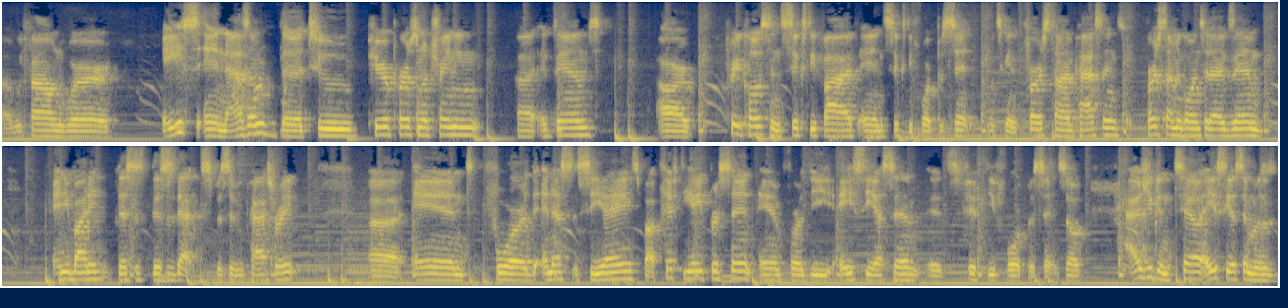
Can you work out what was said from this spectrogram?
uh, we found were ACE and NASM, the two pure personal training uh, exams, are pretty close in 65 and 64%. Once again, first time passing. So first time you go into that exam, anybody, this is this is that specific pass rate. Uh, and for the NSCA, it's about 58%, and for the ACSM, it's 54%. So, as you can tell, ACSM was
